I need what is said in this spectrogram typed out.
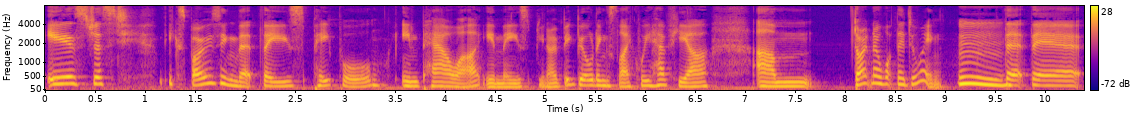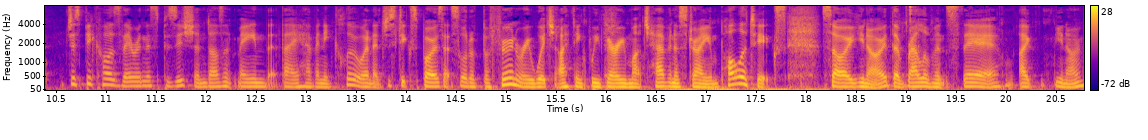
is just exposing that these people in power in these, you know, big buildings like we have here, um, don't know what they're doing. Mm. That they're just because they're in this position doesn't mean that they have any clue. And it just exposed that sort of buffoonery, which I think we very much have in Australian politics. So, you know, the relevance there, I, you know,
